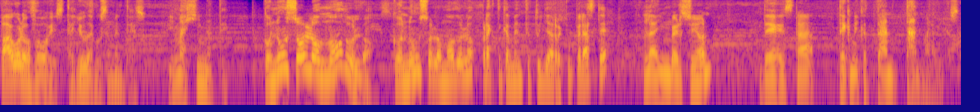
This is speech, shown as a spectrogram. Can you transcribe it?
Power of Voice te ayuda justamente a eso. Imagínate, con un solo módulo, con un solo módulo, prácticamente tú ya recuperaste la inversión de esta técnica tan, tan maravillosa.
